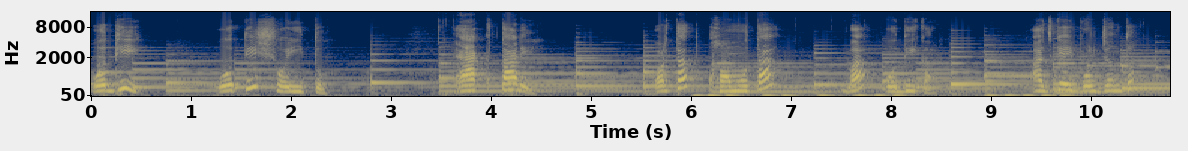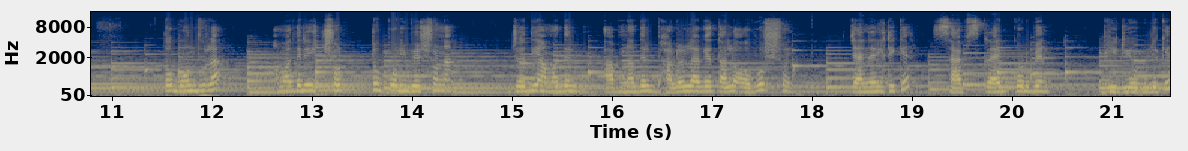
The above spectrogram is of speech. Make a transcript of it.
অধিক, অতিশয়িত, একতারে, অর্থাৎ ক্ষমতা বা অধিকার। আজকে এই পর্যন্ত। তো বন্ধুরা, আমাদের এই ছোট্ট পরিবেশনা যদি আমাদের, আপনাদের ভালো লাগে, তাহলে অবশ্যই চ্যানেলটিকে সাবস্ক্রাইব করবেন, ভিডিওগুলিকে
